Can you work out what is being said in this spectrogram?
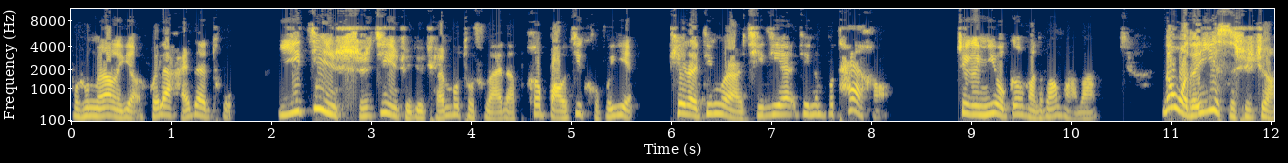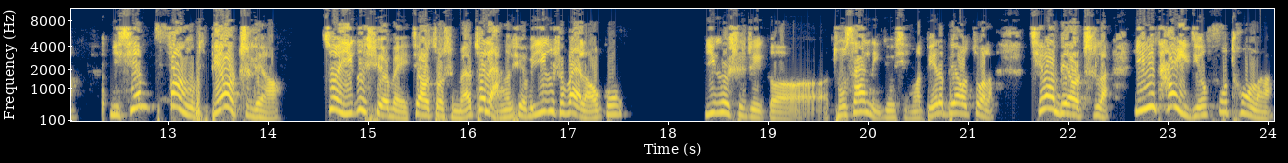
补充能量的药，回来还在吐，一进食进水就全部吐出来的。喝保济口服液，贴着金匮尔脐贴，精神不太好。这个你有更好的方法吗？那我的意思是这样，你先放，不要治疗，做一个穴位叫做什么呀？做两个穴位，一个是外劳宫。一个是这个足三里就行了，别的不要做了，千万不要吃了，因为他已经腹痛了、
